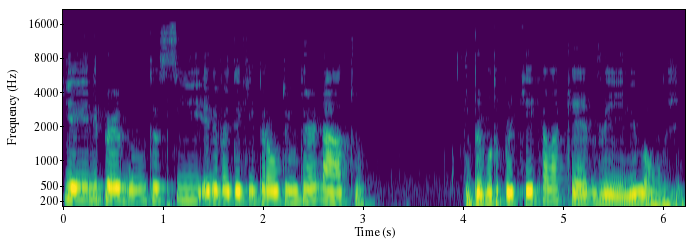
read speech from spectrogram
E aí ele pergunta se ele vai ter que ir para outro internato. E pergunta por que, que ela quer ver ele longe.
